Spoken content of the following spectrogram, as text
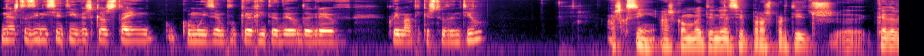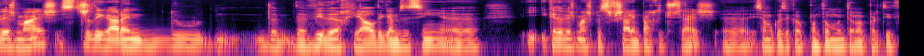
nestas iniciativas que eles têm, como o exemplo que a Rita deu da greve climática estudantil? Acho que sim, acho que há uma tendência para os partidos uh, cada vez mais se desligarem do, da, da vida real, digamos assim, uh, e, e, cada vez mais para se fecharem para as redes sociais. Uh, isso é uma coisa que apontou muito ao meu partido,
